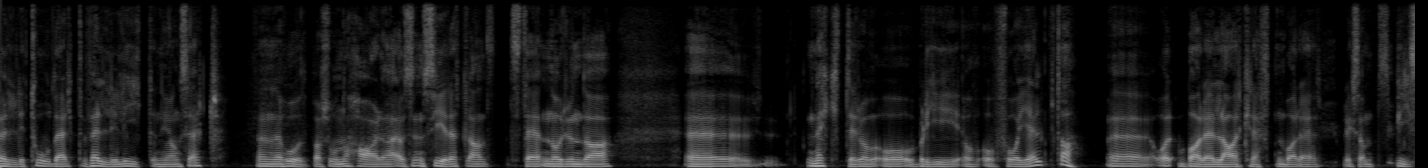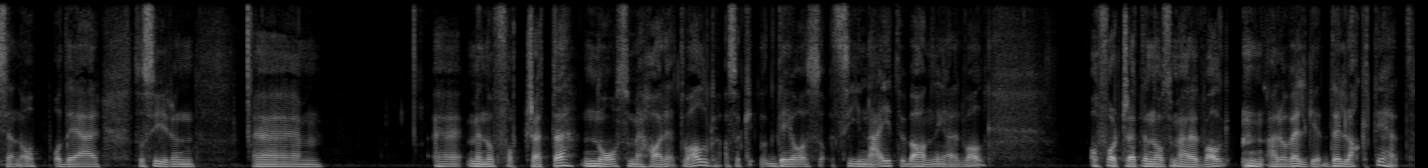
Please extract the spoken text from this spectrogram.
veldig todelt, veldig lite nyansert. Denne hovedpersonen har det. Altså hun sier et eller annet sted, når hun da eh, nekter å, å bli å, å få hjelp, da, eh, og bare lar kreften bare liksom spise henne opp, og det er Så sier hun eh, Men å fortsette nå som jeg har et valg, altså det å si nei til behandling er et valg, å fortsette nå som jeg har et valg, er å velge delaktighet.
